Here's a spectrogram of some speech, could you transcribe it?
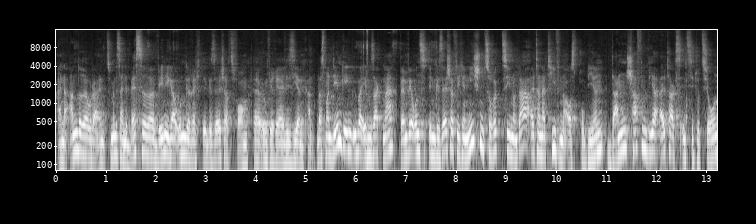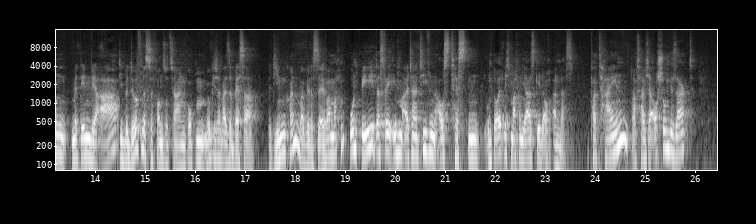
eine andere oder zumindest eine bessere, weniger ungerechte Gesellschaftsform irgendwie realisieren kann. Und dass man dem gegenüber eben sagt, na, wenn wir uns in gesellschaftliche Nischen zurückziehen und da Alternativen ausprobieren, dann schaffen wir Alltagsinstitutionen, mit denen wir A, die Bedürfnisse von sozialen Gruppen möglicherweise besser bedienen können, weil wir das selber machen. Und B, dass wir eben Alternativen austesten und deutlich machen, ja, es geht auch anders. Parteien, das habe ich ja auch schon gesagt,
